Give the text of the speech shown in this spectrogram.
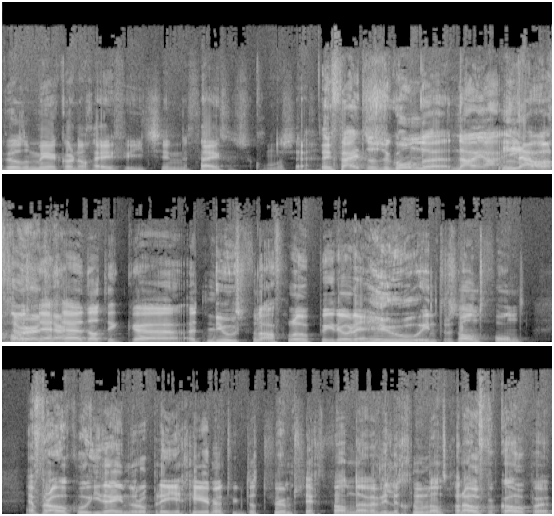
wilde Mirko nog even iets in 50 seconden zeggen. In 50 seconden. Nou ja, ik Nou, gewoon er? zeggen dat ik eh, het nieuws van de afgelopen periode heel interessant vond. En vooral ook hoe iedereen erop reageert natuurlijk. Dat Trump zegt van, eh, we willen Groenland gaan overkopen.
